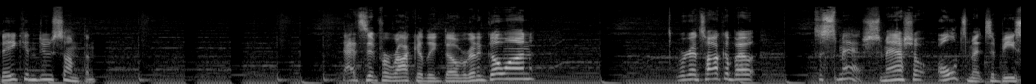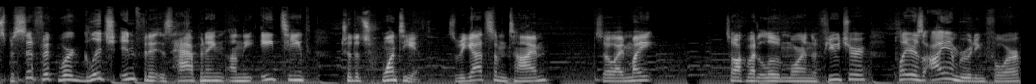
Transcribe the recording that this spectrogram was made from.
They can do something. That's it for Rocket League, though. We're going to go on. We're going to talk about to Smash. Smash Ultimate, to be specific, where Glitch Infinite is happening on the 18th to the 20th. So we got some time. So I might talk about it a little bit more in the future. Players I am rooting for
